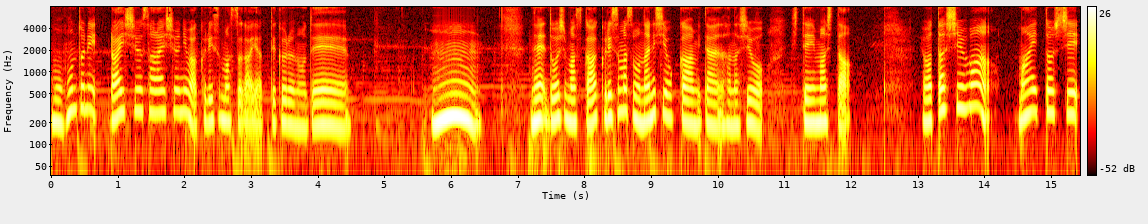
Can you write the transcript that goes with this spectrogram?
もう本当に来週再来週にはクリスマスがやってくるのでうん。ねどうしますか？クリスマスも何しようかみたいな話をしていました。私は毎年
